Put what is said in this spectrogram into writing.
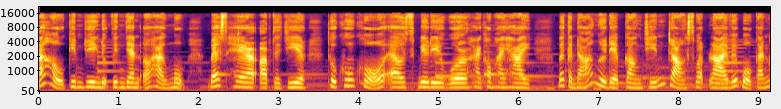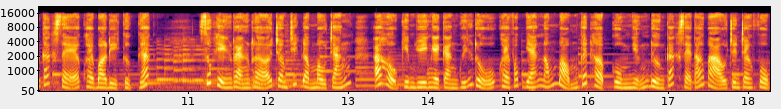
Á hậu Kim Duyên được vinh danh ở hạng mục Best Hair of the Year thuộc khuôn khổ Els Beauty World 2022. Bên cạnh đó, người đẹp còn chiếm trọn spotlight với bộ cánh cắt xẻ khoe body cực gắt. Xuất hiện rạng rỡ trong chiếc đầm màu trắng, Á hậu Kim Duyên ngày càng quyến rũ, khoe vóc dáng nóng bỏng kết hợp cùng những đường cắt xẻ táo bạo trên trang phục.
